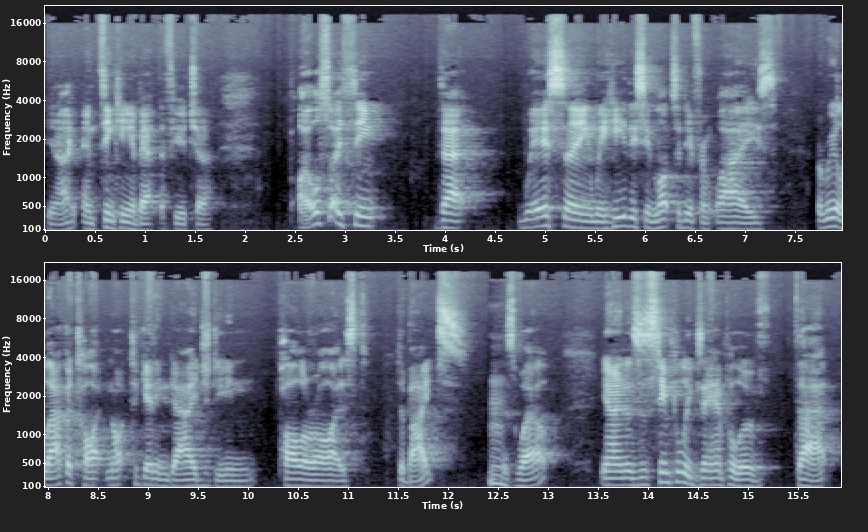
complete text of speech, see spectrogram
you know, and thinking about the future. I also think that we're seeing, we hear this in lots of different ways, a real appetite not to get engaged in polarized debates mm. as well. You know, and as a simple example of that,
